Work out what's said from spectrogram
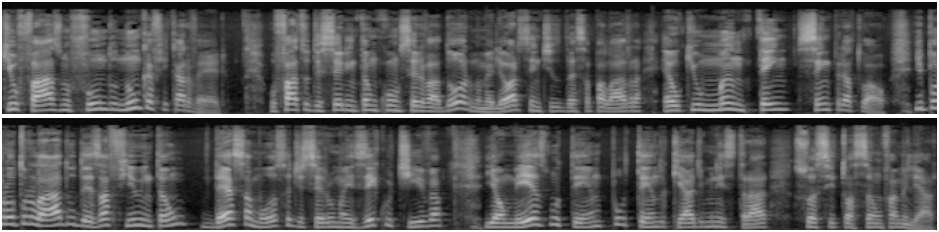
que o faz, no fundo, nunca ficar velho. O fato de ser então conservador, no melhor sentido dessa palavra, é o que o mantém sempre atual. E por outro lado, o desafio então dessa moça de ser uma executiva e ao mesmo tempo tendo que administrar sua situação familiar.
